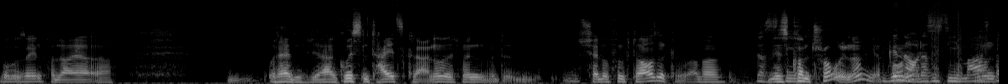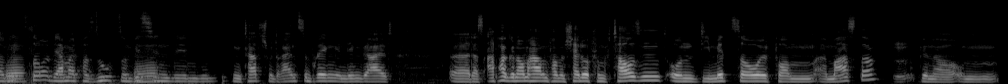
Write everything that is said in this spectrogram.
so gesehen. Von daher, äh, oder ja, größtenteils klar. Ne? Ich meine, äh, Shadow 5000, aber Das das ist die- Control, ne? Genau, das ist die Master Und, äh, Midsole. Wir haben halt versucht, so ein bisschen den uniken Touch mit reinzubringen, indem wir halt äh, das Upper genommen haben vom Shadow 5000 und die Midsole vom äh, Master. Genau, um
